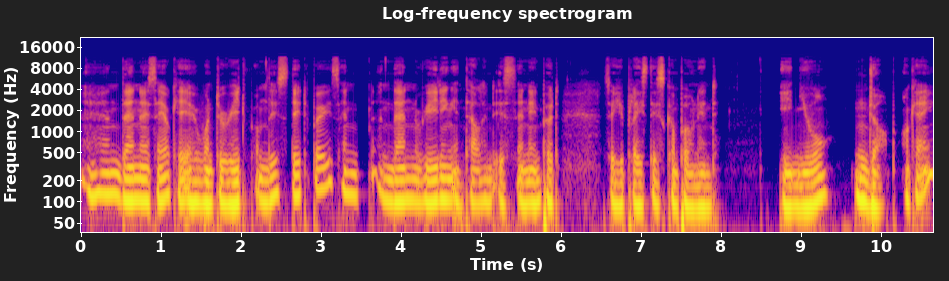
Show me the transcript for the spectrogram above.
and then I say, okay, I want to read from this database and, and then reading in Talend is an input. So you place this component in your job, okay?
